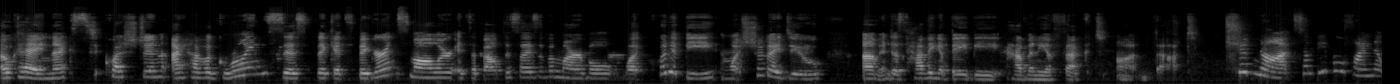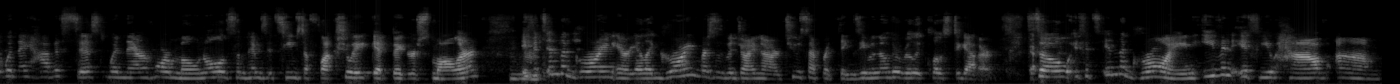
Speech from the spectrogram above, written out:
Okay, next question. I have a groin cyst that gets bigger and smaller. It's about the size of a marble. What could it be, and what should I do? Um, and does having a baby have any effect on that? Should not. Some people find that when they have a cyst, when they're hormonal, sometimes it seems to fluctuate, get bigger, smaller. If Mhm. it's in the groin area, like groin versus vagina are two separate things, even though they're really close together. Yeah. So if it's in the groin, even if you have, um,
